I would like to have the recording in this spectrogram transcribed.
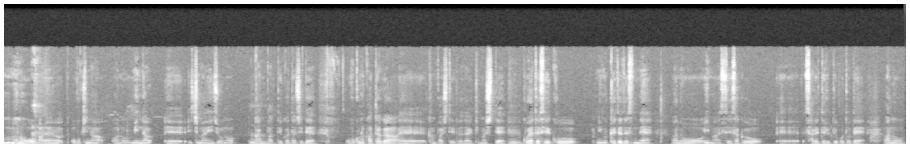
ものをあれ大きなあのみんな、えー、1万円以上のカンパっていう形で、多くの方が、えー、乾杯していただきまして、うん、こうやって成功に向けてですねあの今制作を、えー、されているということであの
